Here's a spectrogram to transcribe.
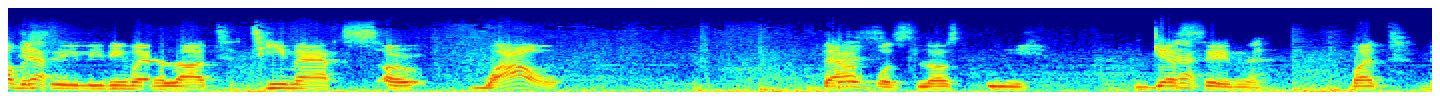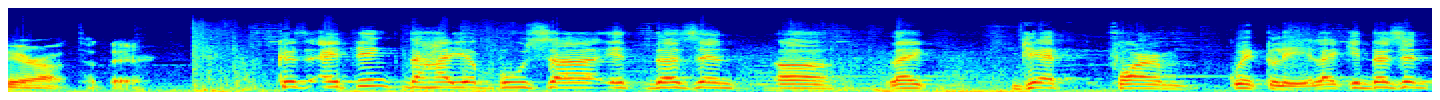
Obviously leading by a lot. T-Max or wow. That was Lusty guessing, but they're out of there. Because I think the Hayabusa, it doesn't uh like get farmed quickly. Like it doesn't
